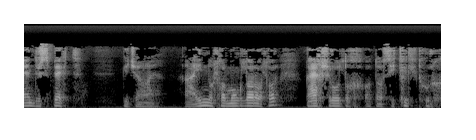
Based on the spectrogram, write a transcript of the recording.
and respect гэж байгаа. А энэ нь болохоор монголоор болохоор гайхшруулах одоо сэтгэлд хүрэх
